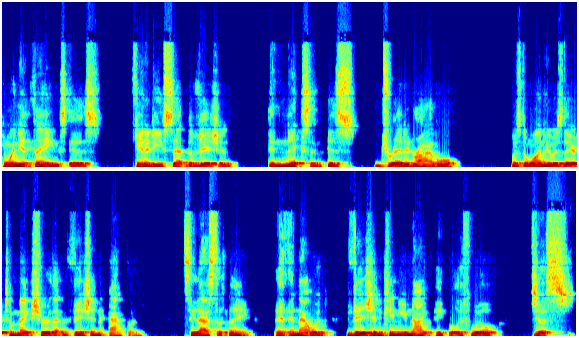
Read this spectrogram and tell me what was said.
poignant things is kennedy set the vision and nixon his dreaded rival was the one who was there to make sure that vision happened. See, that's the thing. And, that would vision can unite people if we'll just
